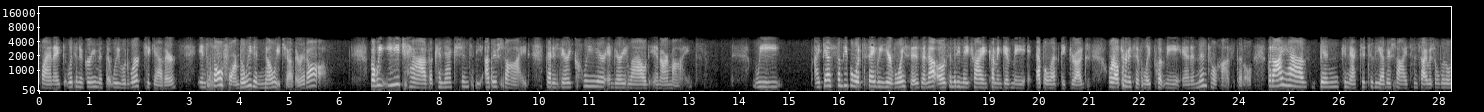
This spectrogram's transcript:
planet with an agreement that we would work together in soul form, but we didn't know each other at all. But we each have a connection to the other side that is very clear and very loud in our minds. We, I guess some people would say we hear voices, and uh oh, somebody may try and come and give me epileptic drugs, or alternatively put me in a mental hospital. But I have been connected to the other side since I was a little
